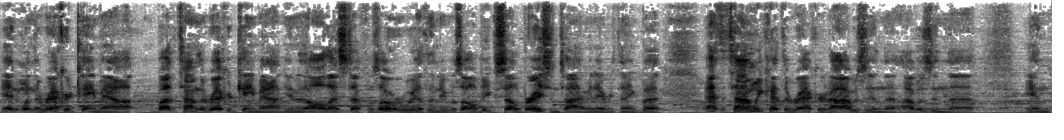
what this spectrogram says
And when the record came out, by the time the record came out, you know, all that stuff was over with, and it was all big celebration time and everything. But at the time we cut the record, I was in the, I was in the, in,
